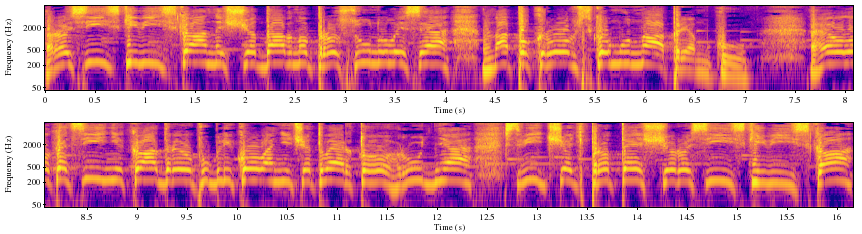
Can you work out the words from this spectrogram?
Російські війська нещодавно просунулися на Покровському напрямку. Геолокаційні кадри, опубліковані 4 грудня, свідчать про те, що російські війська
